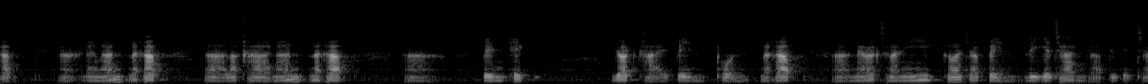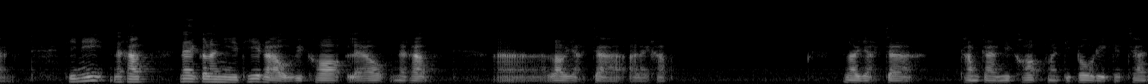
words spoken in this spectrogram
ครับดังนั้นนะครับาราคานั้นนะครับเป็น x ยอดขายเป็นผลนะครับในลักษณะนี้ก็จะเป็น regression ครับ regression ทีนี้นะครับในกรณีที่เราวิเคราะห์แล้วนะครับเราอยากจะอะไรครับ เราอยากจะทำการวิเคราะห์ multiple regression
